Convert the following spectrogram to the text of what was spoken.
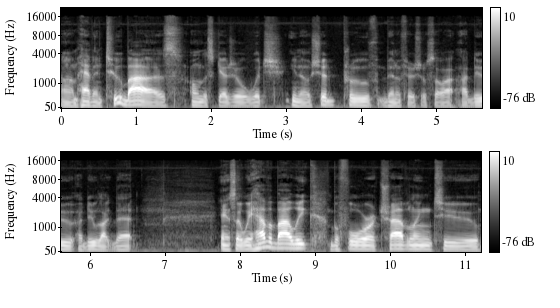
um, having two byes on the schedule, which you know should prove beneficial. So I, I do, I do like that. And so we have a bye week before traveling to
